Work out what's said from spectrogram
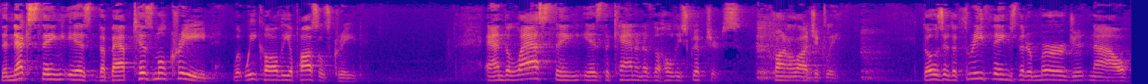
The next thing is the baptismal creed, what we call the Apostles' Creed. And the last thing is the canon of the Holy Scriptures, chronologically. Those are the three things that emerge now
